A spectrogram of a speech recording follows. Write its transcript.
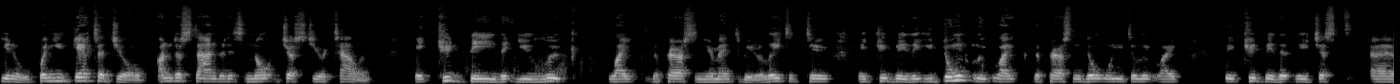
you know, when you get a job, understand that it's not just your talent it could be that you look like the person you're meant to be related to. It could be that you don't look like the person they don't want you to look like. It could be that they just, uh,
